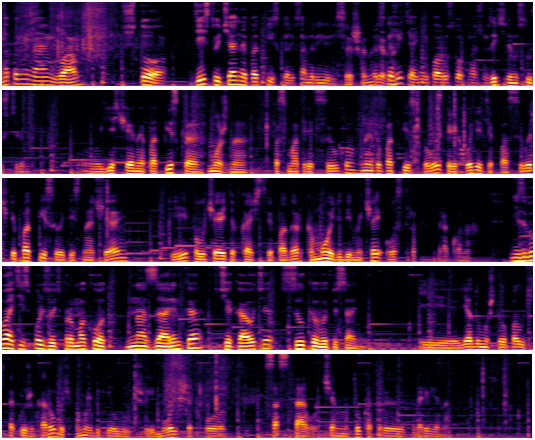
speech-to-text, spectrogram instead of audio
Напоминаем вам, что действует чайная подписка, Александр Юрьевич. Совершенно верно. Расскажите о ней пару слов нашим зрителям и слушателям. Есть чайная подписка, можно посмотреть ссылку на эту подписку. Вы переходите по ссылочке, подписываетесь на чай и получаете в качестве подарка мой любимый чай «Остров дракона». Не забывайте использовать промокод Назаренко в чекауте, ссылка в описании. И я думаю, что вы получите такую же коробочку, а может быть и лучше, и больше по составу, чем ту, которую подарили нам.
